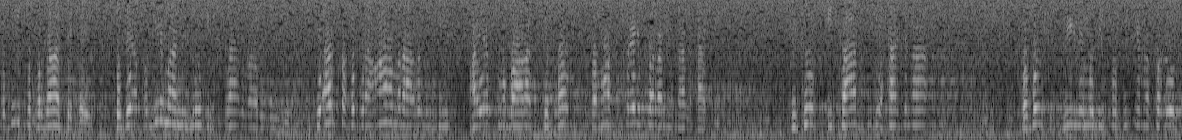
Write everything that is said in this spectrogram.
په دې کې خو داسې کوي خو بیا په دې باندې ډېر اشکال راغلي دي چې هلته خو عام راغلي دي آیت مبارک کې فرض تمسی سره من الحج چې څوک کتاب کې د حج نه په بل دین مضیفتي کې مثلا اوس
